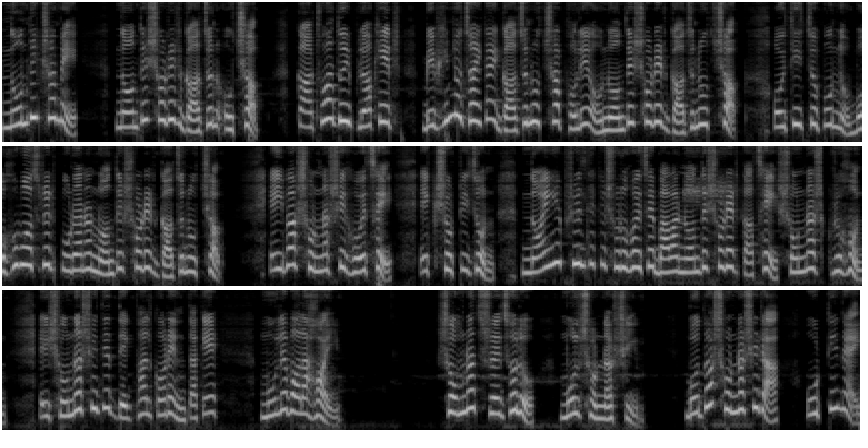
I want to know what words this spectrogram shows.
নন্দীগ্রামে নন্দেশ্বরের গাজন উৎসব। কাটোয়া দুই ব্লকের বিভিন্ন জায়গায় গাজন উৎসব হলেও নন্দেশ্বরের গাজন উৎসব ঐতিহ্যপূর্ণ। বহু বছরের পুরানো নন্দেশ্বরের গাজন উৎসব এইবার সন্ন্যাসী হয়েছে একষট্টি জন। নয় এপ্রিল থেকে শুরু হয়েছে বাবা নন্দেশ্বরের কাছে সন্ন্যাস গ্রহণ। এই সন্ন্যাসীদের দেখভাল করেন তাকে মূলে বলা হয় সোমনাথ রেজ হল মূল সন্ন্যাসী। বুধবার সন্ন্যাসীরা উঠতি নেয়।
